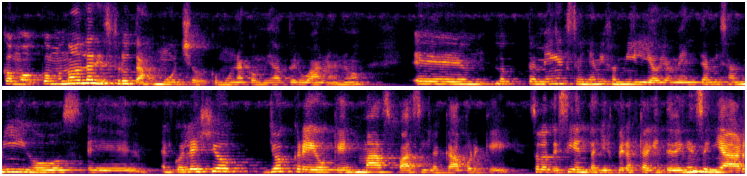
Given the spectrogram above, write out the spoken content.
como, como no la disfrutas mucho como una comida peruana, ¿no? Eh, lo, también extrañé a mi familia, obviamente, a mis amigos. Eh, el colegio yo creo que es más fácil acá porque solo te sientas y esperas que alguien te venga a enseñar.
